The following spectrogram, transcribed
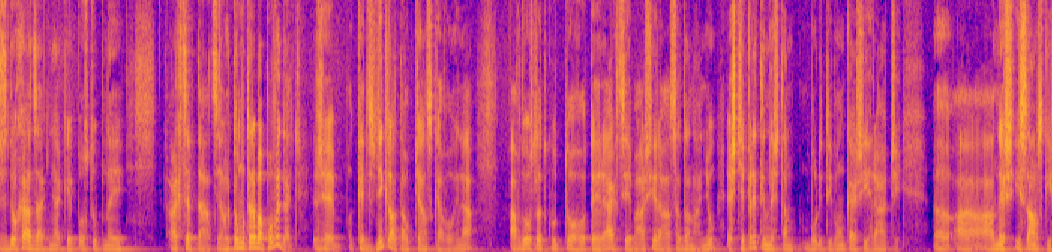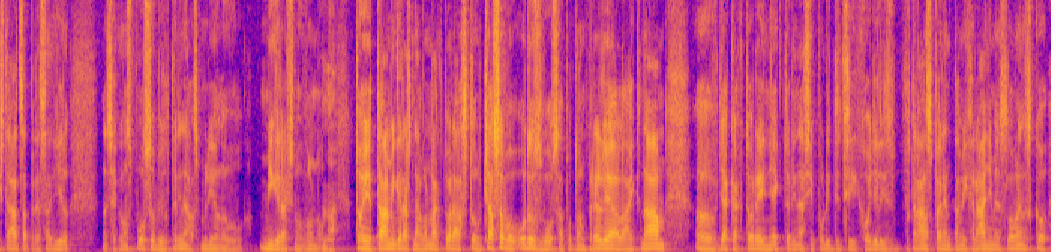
že dochádza k nejakej postupnej akceptácii. Ale k tomu treba povedať, že keď vznikla tá občianská vojna, a v dôsledku toho, tej reakcie Bášira Asada na ňu, ešte predtým, než tam boli tí vonkajší hráči e, a, a než islamský štát sa presadil, no však on spôsobil 13 miliónovú migračnú vlnu. No. To je tá migračná vlna, ktorá s tou časovou odozvou sa potom preliala aj k nám, e, vďaka ktorej niektorí naši politici chodili s transparentami Chránime Slovensko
